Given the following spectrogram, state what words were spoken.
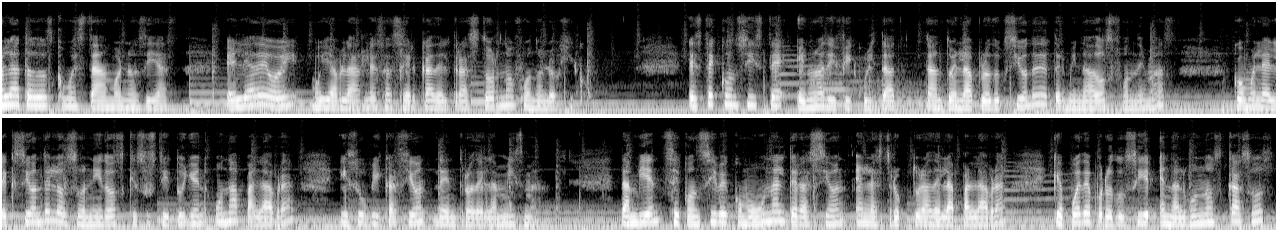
Hola a todos, ¿cómo están? Buenos días. El día de hoy voy a hablarles acerca del trastorno fonológico. Este consiste en una dificultad tanto en la producción de determinados fonemas como en la elección de los sonidos que sustituyen una palabra y su ubicación dentro de la misma. También se concibe como una alteración en la estructura de la palabra que puede producir en algunos casos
